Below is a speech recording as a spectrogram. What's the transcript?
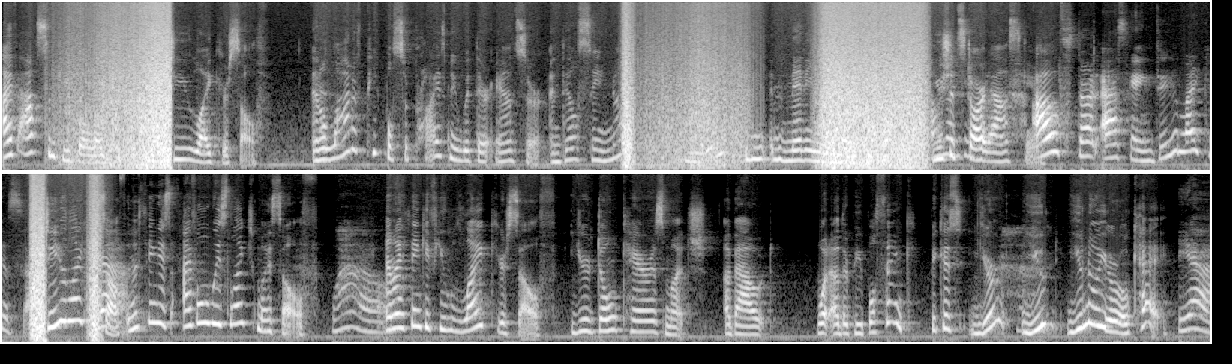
I've asked some people, like, do you like yourself? And a lot of people surprise me with their answer, and they'll say no. Really? Many, many, many. You should start asking. i'll start asking do you like yourself Do you like yourself? Yeah. And the thing is, I've always liked myself. wow And I think if you like yourself, you don't care as much about what other people think because you're you you know you're okay. yeah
